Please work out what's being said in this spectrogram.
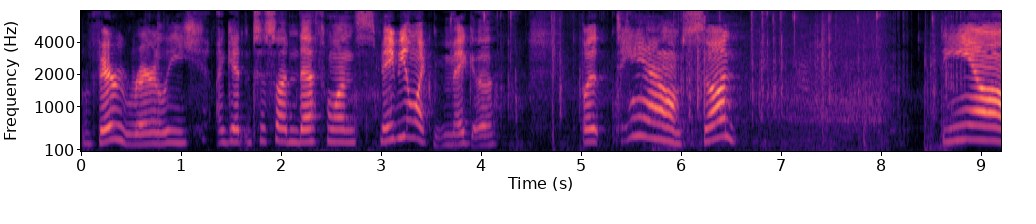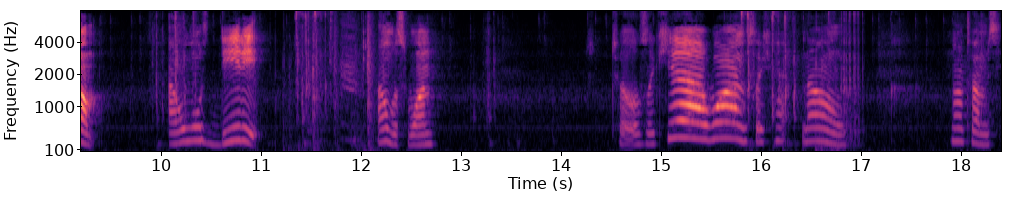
Very rarely I get into sudden death ones. Maybe in like Mega. But damn, son. Damn. I almost did it. I almost won. So I was like, yeah, I won. It's like, no. No, Thomas.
